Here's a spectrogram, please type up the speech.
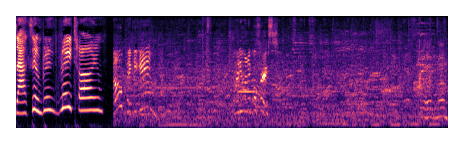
Jack and Ben's playtime. Oh, pick a game. Where do you want to go first? Go ahead, man.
